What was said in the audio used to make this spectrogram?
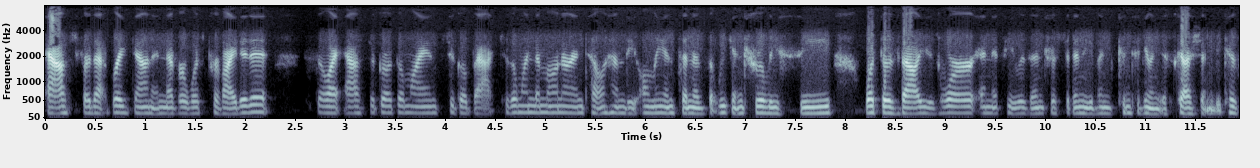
asked for that breakdown and never was provided it. So I asked the Growth Alliance to go back to the Wyndham owner and tell him the only incentives that we can truly see what those values were and if he was interested in even continuing discussion because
